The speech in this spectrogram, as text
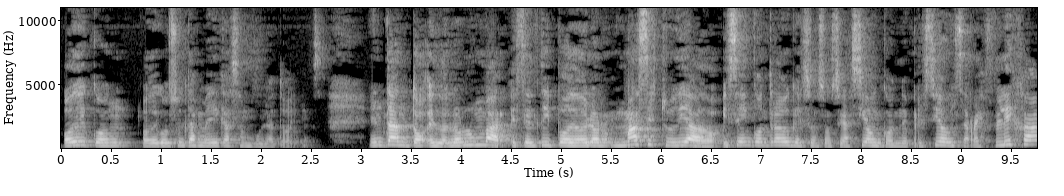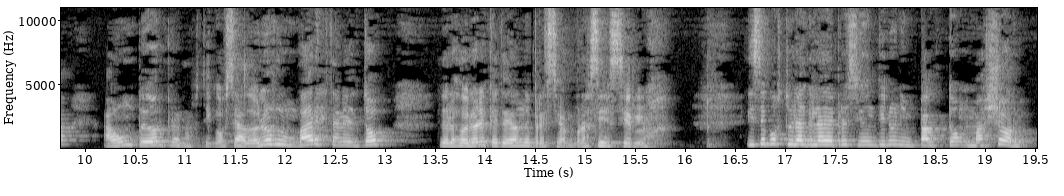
o de, consultas médicas ambulatorias. En tanto, el dolor lumbar es el tipo de dolor más estudiado y se ha encontrado que su asociación con depresión se refleja a un peor pronóstico. O sea, dolor lumbar está en el top de los dolores que te dan depresión, por así decirlo. Y se postula que la depresión tiene un impacto mayor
